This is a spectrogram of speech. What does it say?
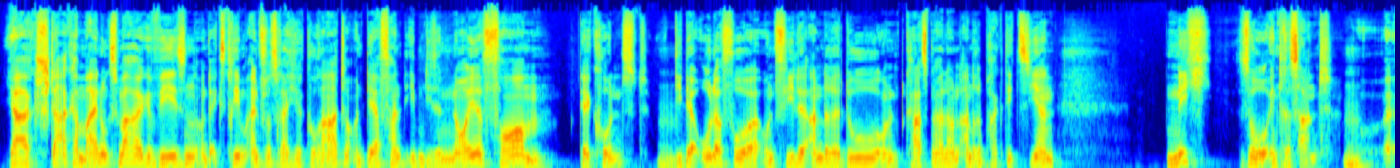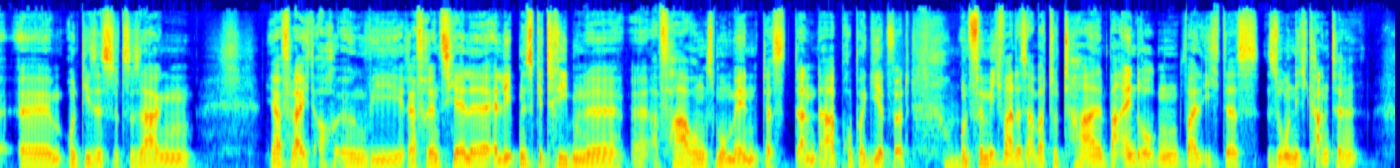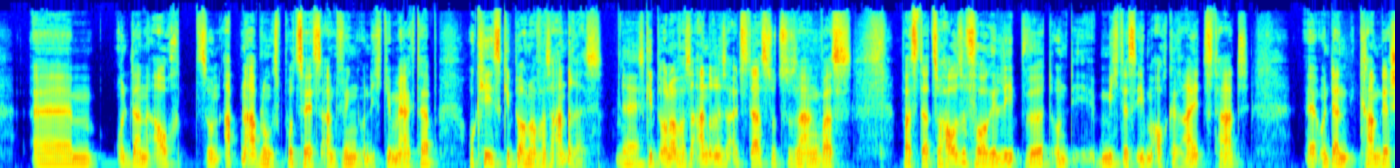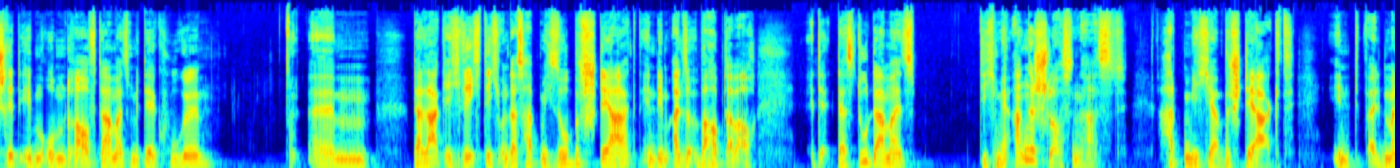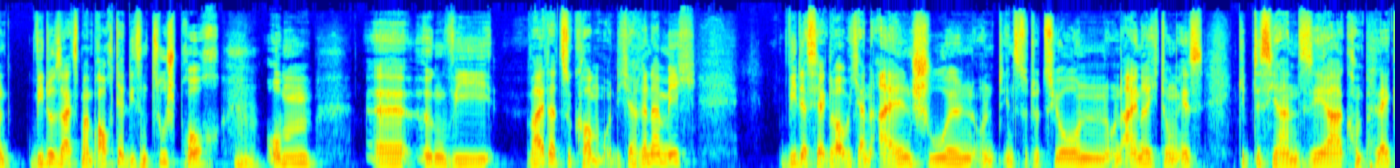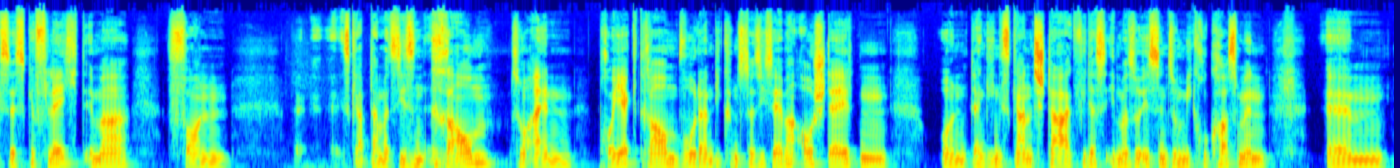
ja, starker Meinungsmacher gewesen und extrem einflussreicher Kurator und der fand eben diese neue Form der Kunst, mhm. die der Olafur und viele andere, du und Carsten Höller und andere praktizieren, nicht so interessant. Mhm. Äh, äh, und dieses sozusagen, ja, vielleicht auch irgendwie referenzielle, erlebnisgetriebene äh, Erfahrungsmoment, das dann da propagiert wird. Mhm. Und für mich war das aber total beeindruckend, weil ich das so nicht kannte ähm, und dann auch so ein Abnabelungsprozess anfing und ich gemerkt habe, okay, es gibt auch noch was anderes. Ja. Es gibt auch noch was anderes als das sozusagen, was, was da zu Hause vorgelebt wird und mich das eben auch gereizt hat. Äh, und dann kam der Schritt eben obendrauf, damals mit der Kugel. Ähm, da lag ich richtig und das hat mich so bestärkt, in dem, also überhaupt aber auch, dass du damals dich mir angeschlossen hast, hat mich ja bestärkt in, weil man, wie du sagst, man braucht ja diesen Zuspruch, mhm. um äh, irgendwie weiterzukommen. Und ich erinnere mich, wie das ja, glaube ich, an allen Schulen und Institutionen und Einrichtungen ist, gibt es ja ein sehr komplexes Geflecht immer von, es gab damals diesen Raum, so einen Projektraum, wo dann die Künstler sich selber ausstellten und dann ging es ganz stark, wie das immer so ist, in so Mikrokosmen. Ähm,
